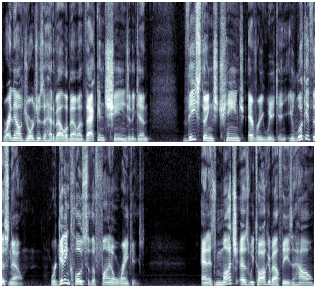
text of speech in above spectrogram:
Right now, Georgia's ahead of Alabama. That can change. And again, these things change every week. And you look at this now, we're getting close to the final rankings. And as much as we talk about these and how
